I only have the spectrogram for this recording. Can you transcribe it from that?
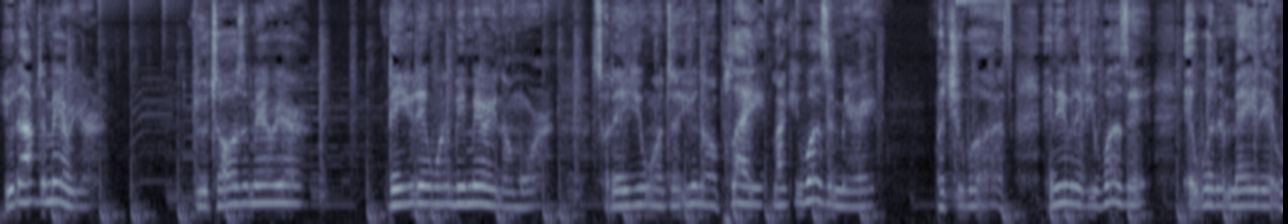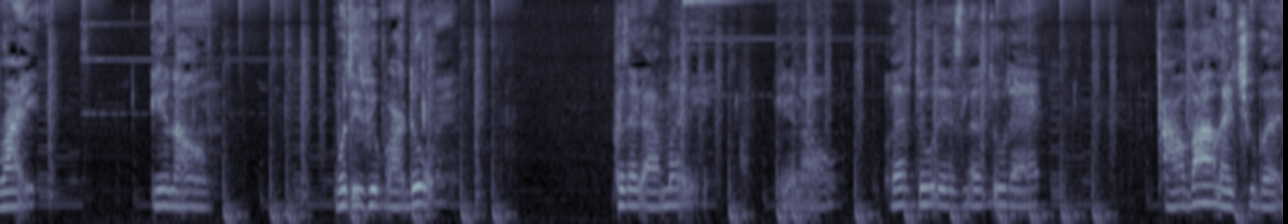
You didn't have to marry her. You chose to marry her. Then you didn't want to be married no more. So then you want to, you know, play like you wasn't married, but you was. And even if you wasn't, it wouldn't made it right. You know, what these people are doing because they got money. You know, let's do this, let's do that. I'll violate you, but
